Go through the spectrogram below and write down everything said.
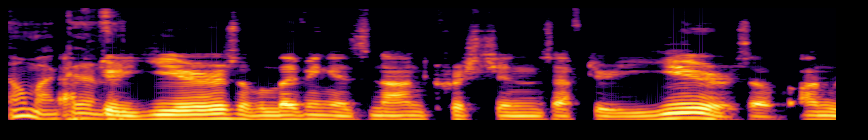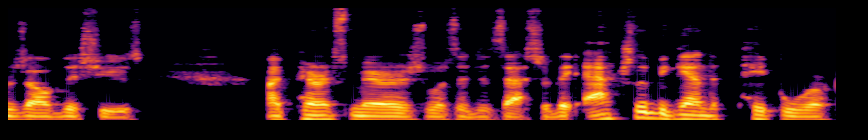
Oh my goodness. After years of living as non Christians, after years of unresolved issues, my parents' marriage was a disaster. They actually began the paperwork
